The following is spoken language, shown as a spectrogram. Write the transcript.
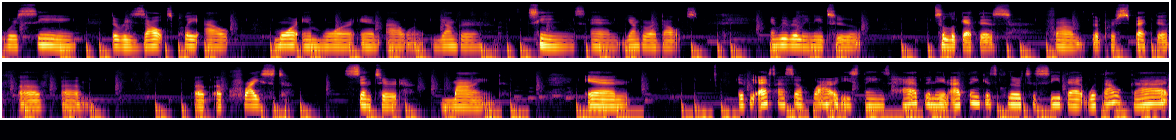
we're seeing the results play out more and more in our younger teens and younger adults and we really need to to look at this from the perspective of um, a, a Christ centered mind. And if we ask ourselves, why are these things happening? I think it's clear to see that without God,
